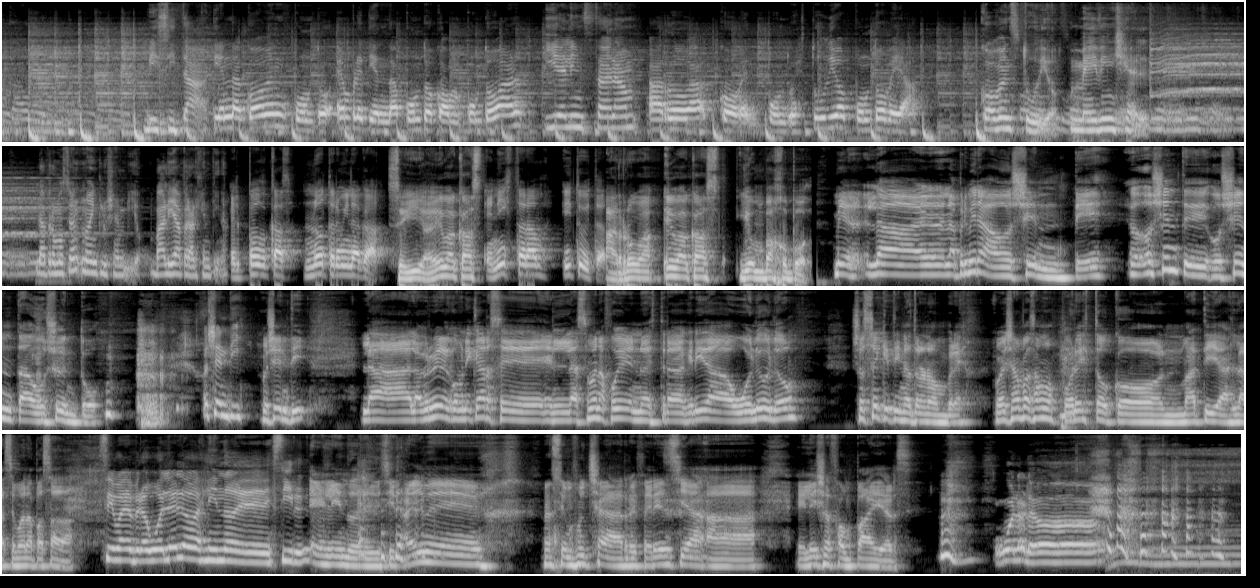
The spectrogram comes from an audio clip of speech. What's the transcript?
Visita tiendacoven.empretienda.com.ar y el Instagram arroba coven.estudio.ba. Coven Studio, Made in Hell. La promoción no incluye envío, válida para Argentina. El podcast no termina acá. Seguí a Evacast, En Instagram y Twitter. arroba evacast-pod. Bien, la, la primera oyente, oyente, oyenta, oyento, Oyenti, oyenti, la, la primera en comunicarse en la semana fue nuestra querida Wololo. Yo sé que tiene otro nombre, porque ya pasamos por esto con Matías la semana pasada. sí, bueno, pero Bololo es lindo de decir. Es lindo de decir. A mí me, me hace mucha referencia a el Age of Empires. ¡Wololo!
